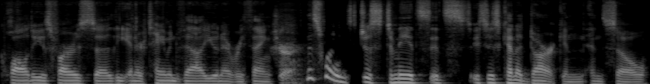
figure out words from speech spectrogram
quality as far as uh, the entertainment value and everything sure. this one's just to me it's it's it's just kind of dark and and so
